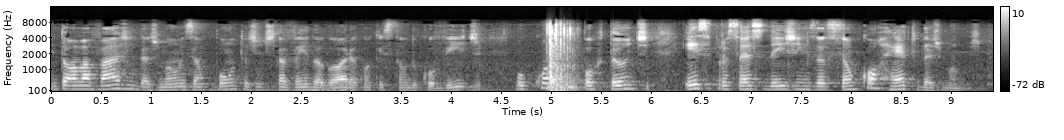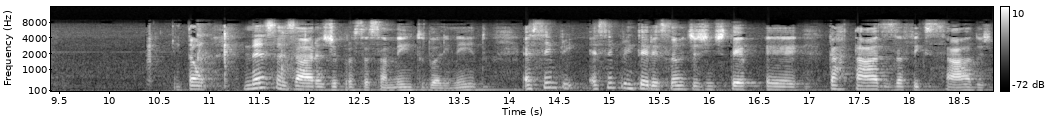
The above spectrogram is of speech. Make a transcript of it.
Então, a lavagem das mãos é um ponto a gente está vendo agora com a questão do Covid, o quão importante esse processo de higienização correto das mãos. Então, nessas áreas de processamento do alimento, é sempre, é sempre interessante a gente ter é, cartazes afixados,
